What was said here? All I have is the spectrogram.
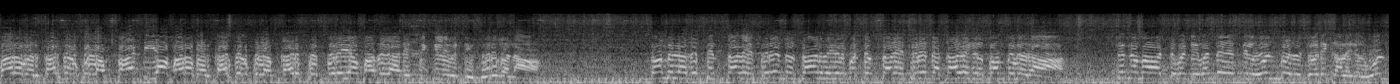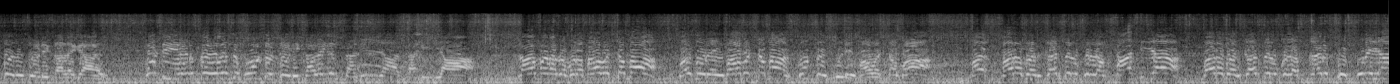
மரவர் காசல்குளம் பாண்டியா மரவர் காசல்குளம் கருப்பு துறையா மலையாளி சிங்கிலிவெட்டி முருகனா. தமிழகத்தின் தலை சிறந்த சாரதிகள் மற்றும் தலை சிறந்த காலைகள் பங்கு பெறா. சின்னமாட்டு வண்டி வண்டயத்தில் ஒன்பது ஜோடி காலைகள் ஒன்பது ஜோடி காலைகள் கொடி எடுத்ததிலிருந்து மூன்று ஜோடி காலைகள் தனியா தனியா. ராமநாதபுரம் மாவட்டமா? மதுரை மாவட்டமா? தூத்துக்குடி மாவட்டமா? மரபர் கருத்தல்குளம் பாண்டியா மரபர் கருத்தல்குளம் கருப்பு துறையா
